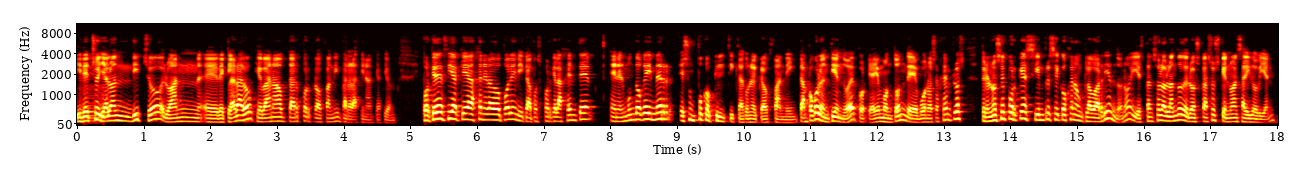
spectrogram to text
Y de hecho ya lo han dicho, lo han declarado, que van a optar por crowdfunding para la financiación. ¿Por qué decía que ha generado polémica? Pues porque la gente en el mundo gamer es un poco crítica con el crowdfunding. Tampoco lo entiendo, ¿eh? porque hay un montón de buenos ejemplos, pero no sé por qué siempre se cogen a un clavo ardiendo, ¿no? Y están solo hablando de los casos que no han salido bien.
